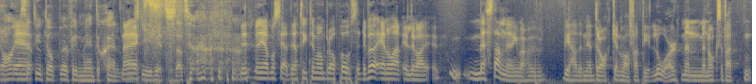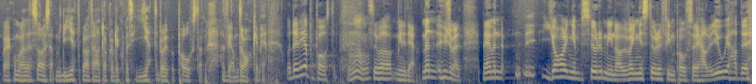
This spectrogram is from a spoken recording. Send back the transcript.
Jag har ju Eh, sätter ju inte upp filmer jag inte själv har nej. skrivit. Så att, men jag måste säga, jag tyckte det var en bra poster. Det var en av, eller det var mest anledningen varför vi hade med draken var för att det är lore, men, men också för att, jag kommer ihåg att jag sa det men är jättebra för att draken, det kommer se jättebra ut på posten att vi har en drake med. Och den är på posten. Så det var min idé. Men hur som helst, nej men jag har ingen större minne av, det var ingen större filmposter jag hade. Jo, jag hade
